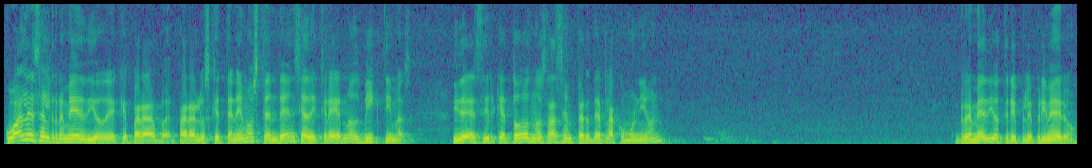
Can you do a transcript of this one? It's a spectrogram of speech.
¿Cuál es el remedio de que para, para, los que tenemos tendencia de creernos víctimas y de decir que todos nos hacen perder la comunión? Remedio triple. Primero,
